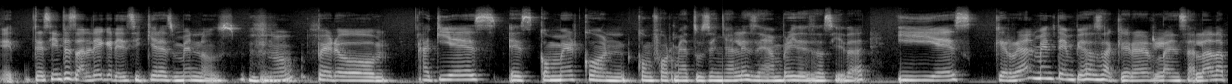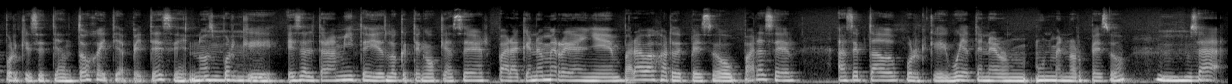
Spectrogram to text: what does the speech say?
Eh, te sientes alegre si quieres menos, ¿no? Pero aquí es, es comer con, conforme a tus señales de hambre y de saciedad. Y es que realmente empiezas a querer la ensalada porque se te antoja y te apetece, no es porque es el trámite y es lo que tengo que hacer para que no me regañen, para bajar de peso, para ser aceptado porque voy a tener un, un menor peso. O sea,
